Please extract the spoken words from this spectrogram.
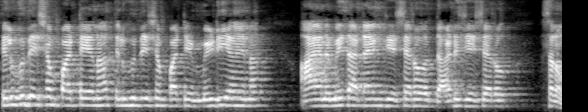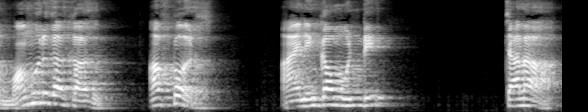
తెలుగుదేశం పార్టీ అయినా తెలుగుదేశం పార్టీ మీడియా అయినా ఆయన మీద అటాక్ చేశారో దాడి చేశారో అసలు మామూలుగా కాదు. ఆఫ్ కోర్స్ ఆయన ఇంకా మొండి చాలా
